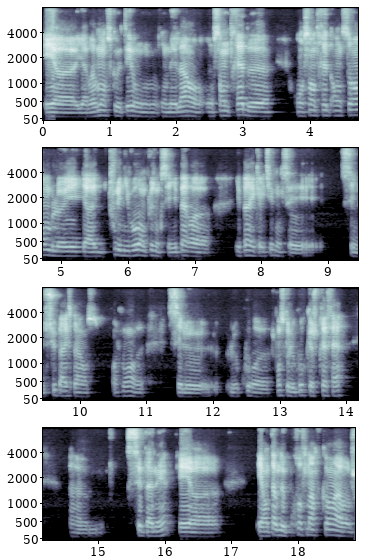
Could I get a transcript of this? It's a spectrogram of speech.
Et il y a vraiment ce côté, où on, est là, on, s'entraide, on s'entraide ensemble et il y a tous les niveaux en plus, donc c'est hyper euh, hyper éclectique, donc c'est c'est une super expérience. Franchement, euh, c'est le le cours, euh, je pense que le cours que je préfère cette année et et en termes de prof marquant, je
